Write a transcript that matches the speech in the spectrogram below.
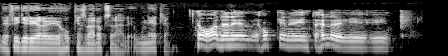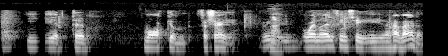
det figurerar ju i hockeyns värld också det här, onekligen. Ja, den är, hockeyn är inte heller i, i, i ett eh, vakuum för sig. Nej. Och NHL finns i, i den här världen.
